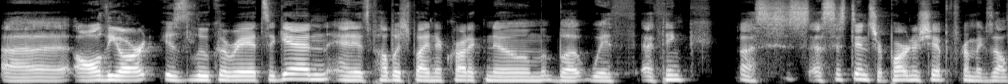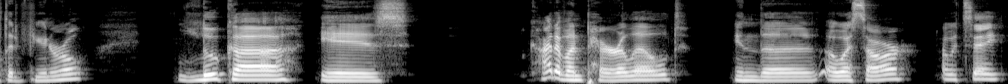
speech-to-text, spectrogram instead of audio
Uh, all the art is Luka Rejec again, and it's published by Necrotic Gnome, but with, I think, ass- assistance or partnership from Exalted Funeral. Luka is kind of unparalleled in the OSR, I would say.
